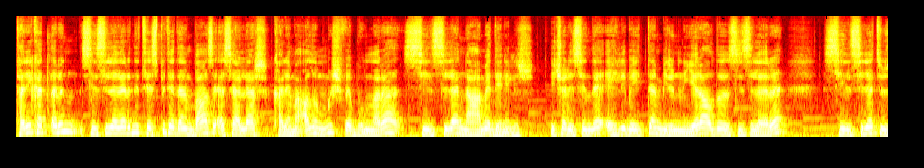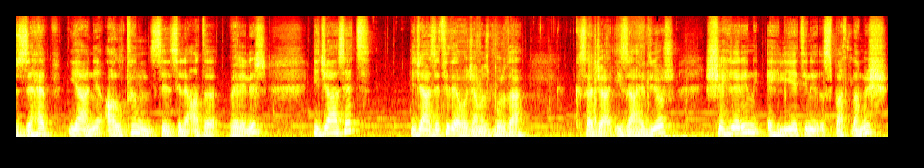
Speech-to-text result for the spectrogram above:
Tarikatların silsilelerini tespit eden bazı eserler kaleme alınmış ve bunlara silsile name denilir. İçerisinde Ehli Beyt'ten birinin yer aldığı silsilelere silsiletü zeheb yani altın silsile adı verilir. İcazet, icazeti de hocamız burada kısaca izah ediyor. Şeyhlerin ehliyetini ispatlamış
